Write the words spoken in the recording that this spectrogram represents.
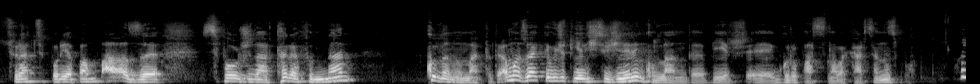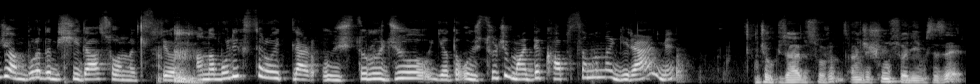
sürat sporu yapan bazı sporcular tarafından kullanılmaktadır. Ama özellikle vücut geliştiricilerin kullandığı bir e, grup aslına bakarsanız bu. Hocam burada bir şey daha sormak istiyorum. Anabolik steroidler uyuşturucu ya da uyuşturucu madde kapsamına girer mi? Çok güzel bir soru. Önce şunu söyleyeyim size.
